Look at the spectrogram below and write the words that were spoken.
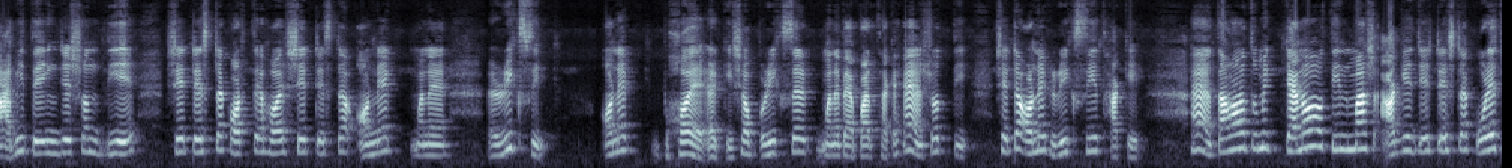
নাভিতে ইঞ্জেকশন দিয়ে সেই টেস্টটা করতে হয়, সেই টেস্টটা অনেক মানে রিক্সি অনেক ভয় আর কি সব রিক্সের মানে ব্যাপার থাকে। হ্যাঁ সত্যি, সেটা অনেক রিক্সই থাকে। হ্যাঁ তাহলে তুমি কেন তিন মাস আগে যে টেস্টটা করেছ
